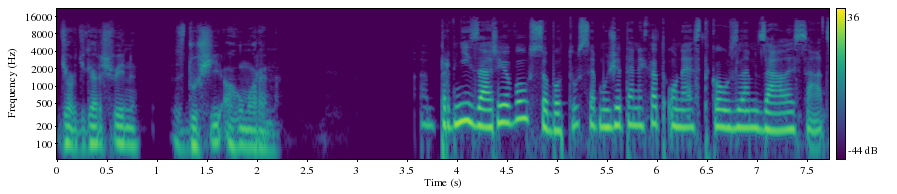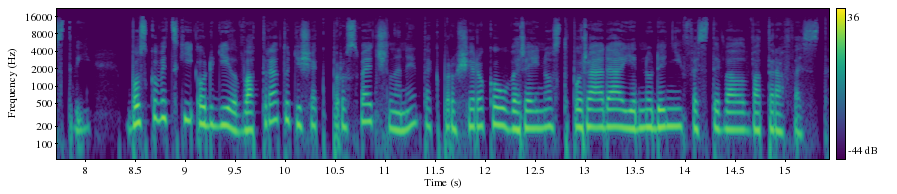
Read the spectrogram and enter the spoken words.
George Gershwin s duší a humorem. První zářijovou sobotu se můžete nechat unést kouzlem zálesáctví. Boskovický oddíl Vatra totiž jak pro své členy, tak pro širokou veřejnost pořádá jednodenní festival Vatra Fest.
